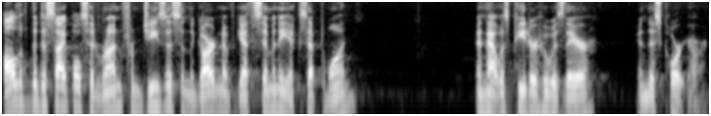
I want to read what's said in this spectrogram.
All of the disciples had run from Jesus in the Garden of Gethsemane except one, and that was Peter who was there in this courtyard.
